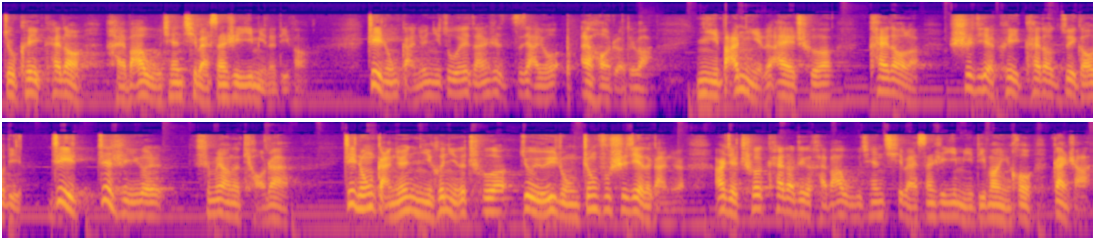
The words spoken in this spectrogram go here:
就可以开到海拔五千七百三十一米的地方。这种感觉，你作为咱是自驾游爱好者，对吧？你把你的爱车开到了世界可以开到的最高地，这这是一个什么样的挑战？这种感觉，你和你的车就有一种征服世界的感觉。而且车开到这个海拔五千七百三十一米地方以后，干啥？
